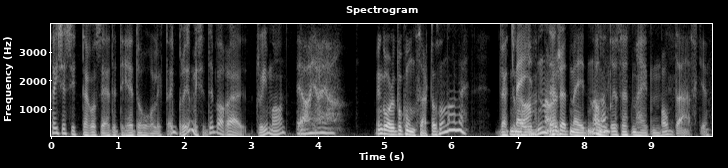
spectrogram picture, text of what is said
trenger ikke sitte her og si at det er dårlig. Jeg bryr meg ikke, det er bare dream on. Ja, ja, ja. Men går du på konsert og sånn, eller? Vet du hva? Maiden? Har du sett Maiden? eller? Aldri sett Maiden. Å, dæsken.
